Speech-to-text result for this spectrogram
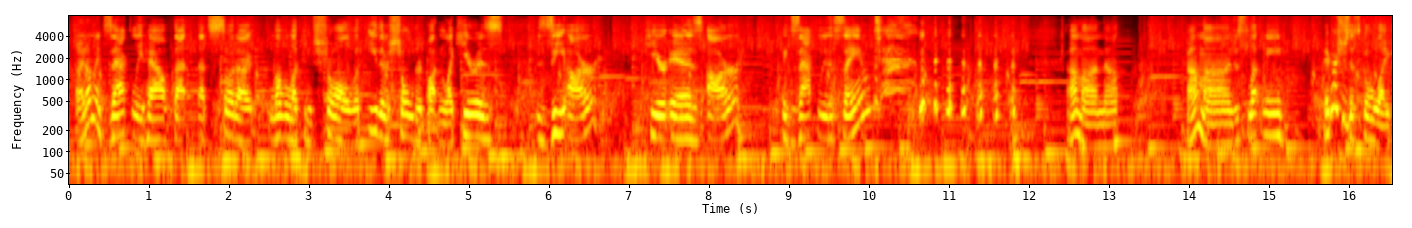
But I don't exactly have that, that sort of level of control with either shoulder button. Like here is ZR, here is R, exactly the same. Come on now. Come on, just let me... Maybe I should just go like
